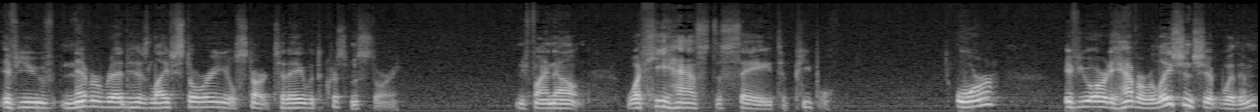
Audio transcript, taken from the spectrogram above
If you've never read his life story, you'll start today with the Christmas story. You find out what he has to say to people. Or if you already have a relationship with him,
